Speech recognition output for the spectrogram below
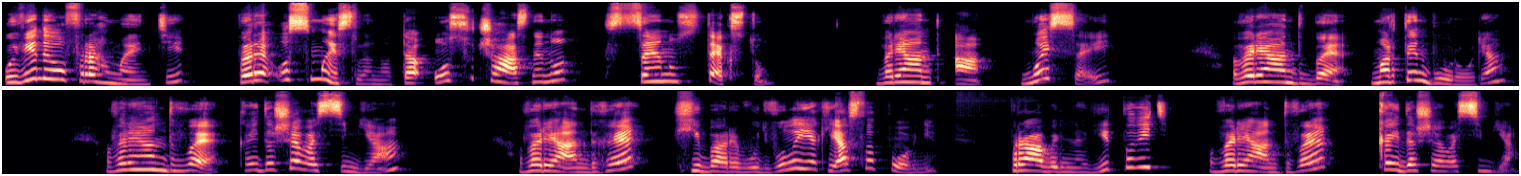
У відеофрагменті переосмислено та осучаснено сцену з тексту. Варіант А Мойсей. Варіант Б Мартин Буруля. Варіант В Кайдашева сім'я. Варіант Г Хіба ревуть воли, як ясла повні. Правильна відповідь варіант В Кайдашева сім'я.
